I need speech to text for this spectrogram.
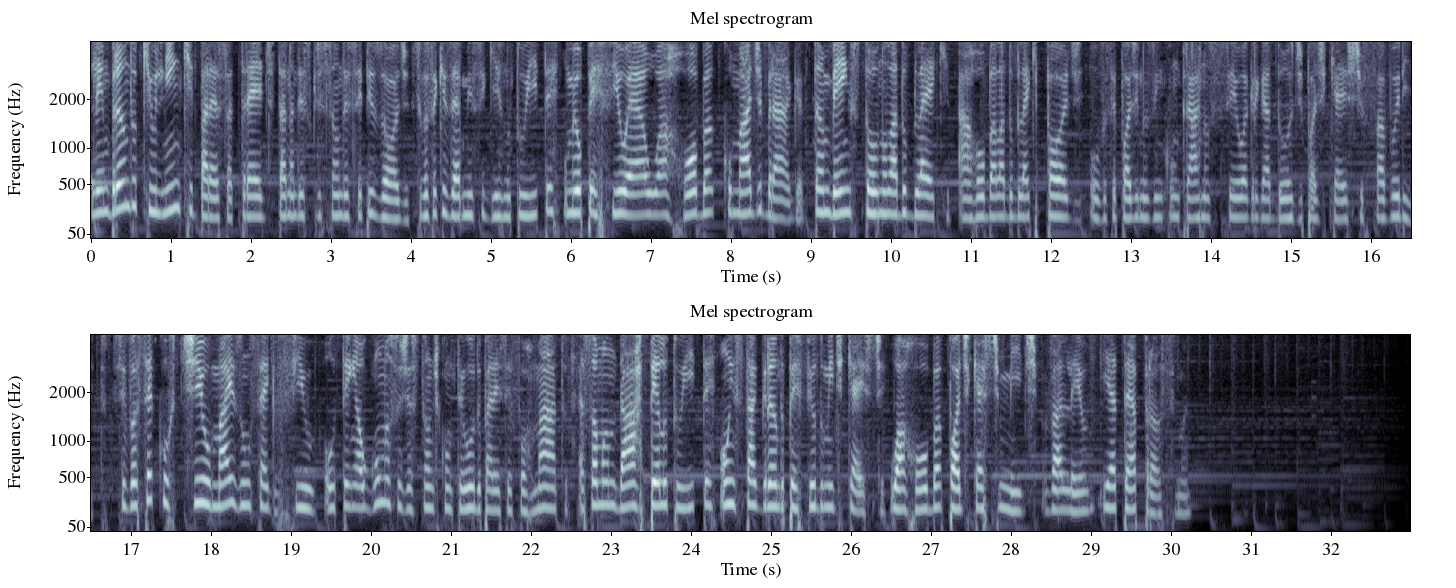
Lembrando que o link para essa thread está na descrição desse episódio. Se você quiser me seguir no Twitter, o meu perfil é o arroba Braga. Também estou no lado Black, arroba lado Black Pod, ou você pode nos encontrar no seu agregador de podcast favorito. Se você curtiu mais um Segue o Fio ou tem alguma sugestão de conteúdo para esse formato, é só mandar pelo Twitter ou Instagram do perfil do Midcast, o arroba podcastmid. Valeu e até a próxima próxima.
